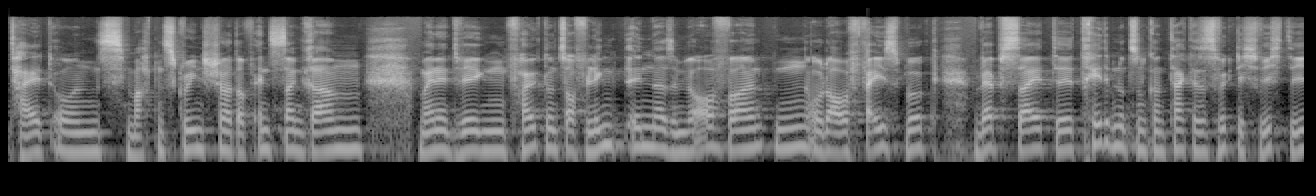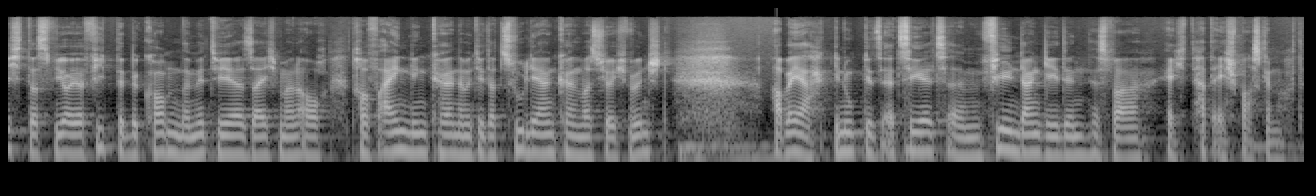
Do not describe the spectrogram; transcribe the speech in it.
teilt uns, macht einen Screenshot auf Instagram, meinetwegen folgt uns auf LinkedIn, da sind wir auch oder auf Facebook, Webseite, tretet mit uns in Kontakt, das ist wirklich wichtig, dass wir euer Feedback bekommen, damit wir, sag ich mal, auch darauf eingehen können, damit wir dazulernen können, was ihr euch wünscht. Aber ja, genug jetzt erzählt. Ähm, vielen Dank, Edin. Es war echt, hat echt Spaß gemacht.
